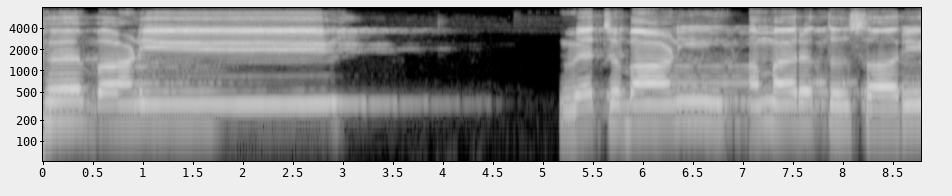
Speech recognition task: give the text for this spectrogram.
ਹੈ ਬਾਣੀ। ਵਿੱਚ ਬਾਣੀ ਅੰਮ੍ਰਿਤ ਸਾਰੀ।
